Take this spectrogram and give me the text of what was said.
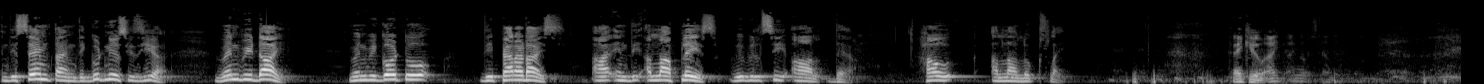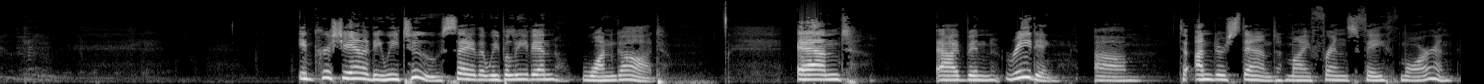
in the same time, the good news is here. When we die, when we go to the paradise or in the Allah place, we will see all there. How Allah looks like. Thank you. I, I'm going to stand In Christianity, we too say that we believe in one God. And I've been reading um, to understand my friend's faith more, and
